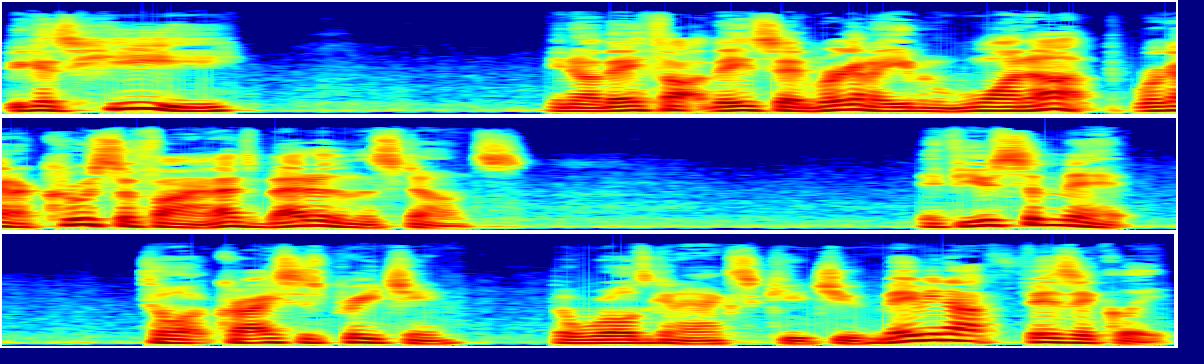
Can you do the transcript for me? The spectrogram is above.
Because he, you know, they thought, they said, we're going to even one up. We're going to crucify him. That's better than the stones. If you submit to what Christ is preaching, the world's going to execute you. Maybe not physically.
